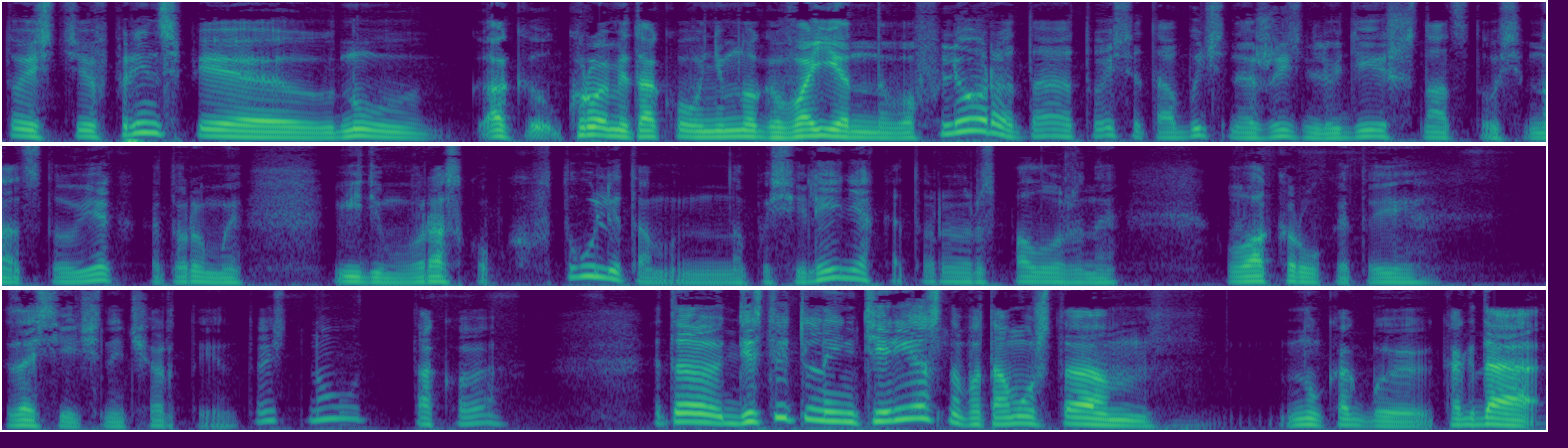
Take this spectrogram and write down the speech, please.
то есть, в принципе, ну, а, кроме такого немного военного флера, да, то есть это обычная жизнь людей 16-17 века, которую мы видим в раскопках в Туле, там, на поселениях, которые расположены вокруг этой засечной черты. То есть, ну, такое это действительно интересно, потому что, ну, как бы, когда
